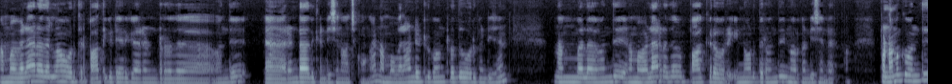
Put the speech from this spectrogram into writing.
நம்ம விளையாடுறதெல்லாம் ஒருத்தர் பார்த்துக்கிட்டே இருக்காருன்றத வந்து ரெண்டாவது கண்டிஷனாக வச்சுக்கோங்க. நம்ம விளாண்டுட்ருக்கோன்றது ஒரு கண்டிஷன் நம்மளை வந்து நம்ம விளாட்றத பார்க்குற ஒரு இன்னொருத்தர் வந்து இன்னொரு கண்டிஷனில் இருப்பான் இப்போ நமக்கு வந்து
